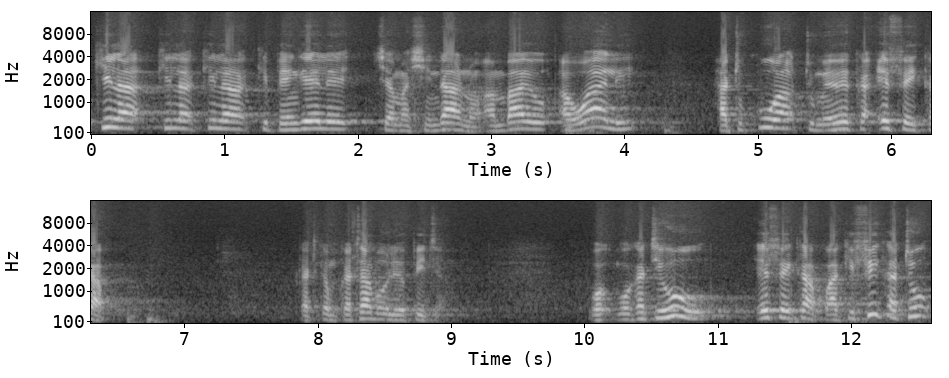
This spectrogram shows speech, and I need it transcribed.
kila, kila, kila kipengele cha mashindano ambayo awali hatukuwa tumeweka FA Cup katika mkataba uliopita, wakati huu FA Cup akifika tu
